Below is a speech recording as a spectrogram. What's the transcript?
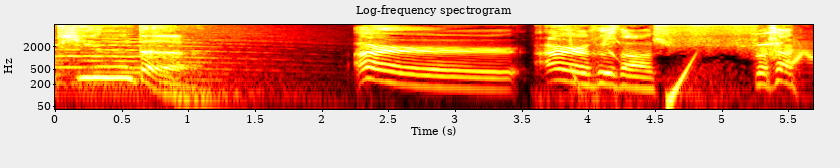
听的二二后生说事儿。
